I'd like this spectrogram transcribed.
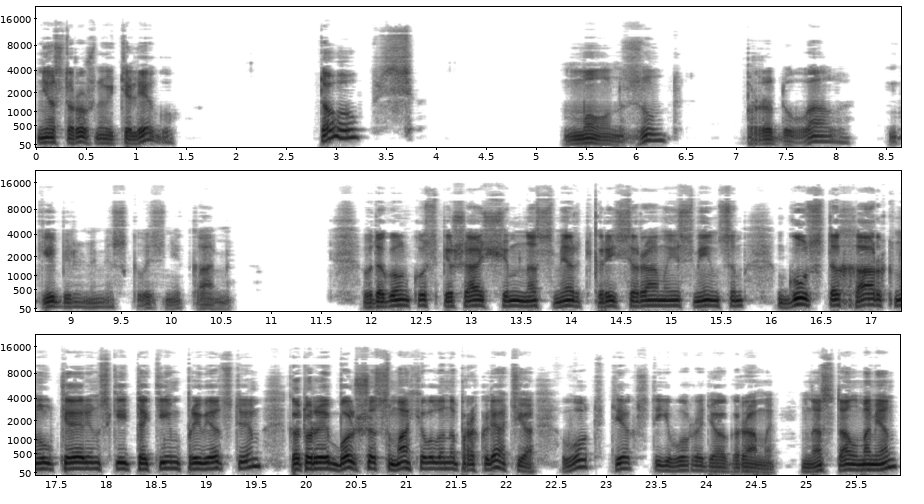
неосторожную телегу. Товсь! Монзунд продувало гибельными сквозняками. Вдогонку спешащим на смерть крейсерам и эсминцам густо харкнул Керенский таким приветствием, которое больше смахивало на проклятие. Вот текст его радиограммы. Настал момент,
